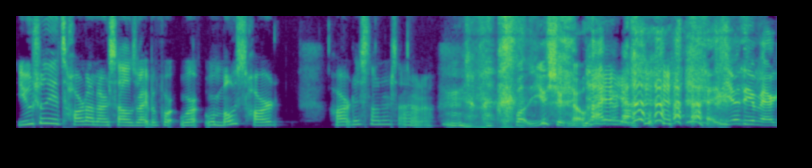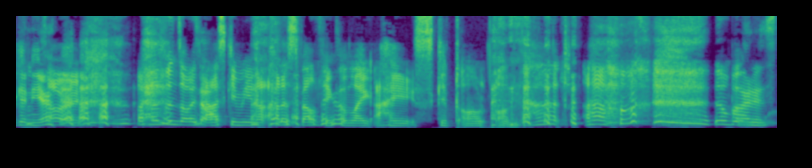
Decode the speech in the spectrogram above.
usually it's hard on ourselves right before we're, we're most hard hardest on ourselves. I don't know. well, you should know. yeah, yeah, yeah. You're the American here. Sorry. My husband's always no. asking me how to spell things. I'm like, I skipped on on that. Um, no, but hardest.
